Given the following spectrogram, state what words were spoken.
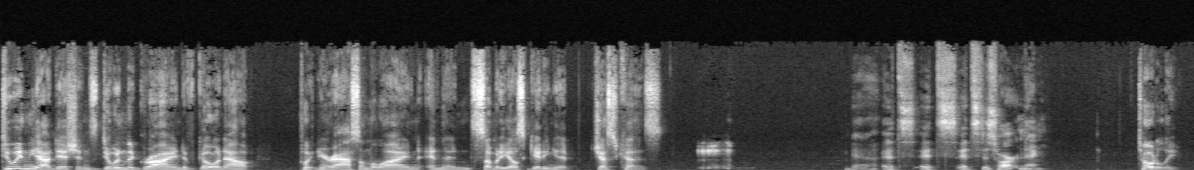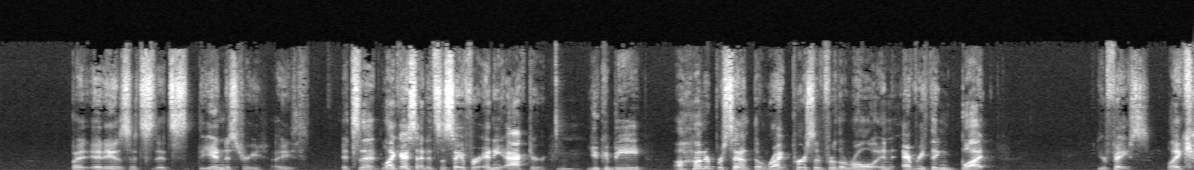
Doing the auditions, doing the grind of going out, putting your ass on the line, and then somebody else getting it just cause. yeah it's it's it's disheartening Totally. But it is. It's it's the industry. It's that like I said, it's the same for any actor. Hmm. You could be hundred percent the right person for the role in everything but your face. Like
